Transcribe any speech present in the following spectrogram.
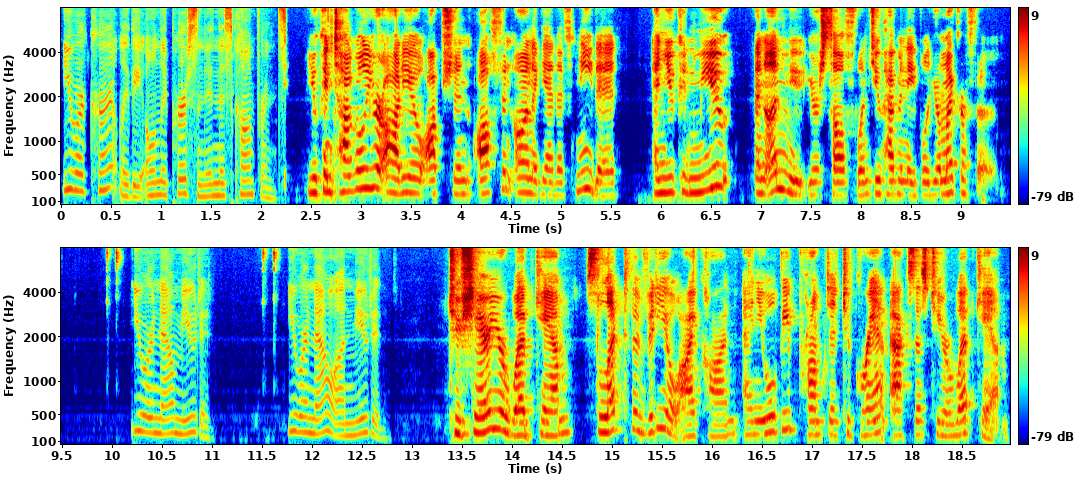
You are currently the only person in this conference. You can toggle your audio option off and on again if needed, and you can mute and unmute yourself once you have enabled your microphone. You are now muted. You are now unmuted. To share your webcam, select the video icon and you will be prompted to grant access to your webcam.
